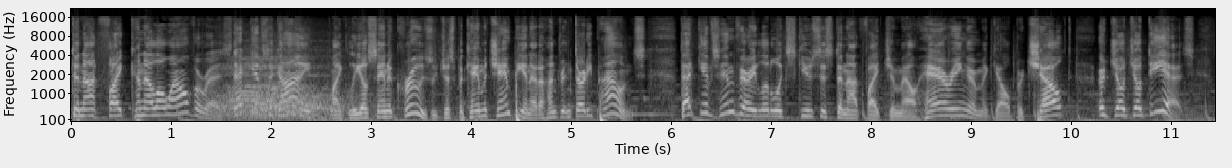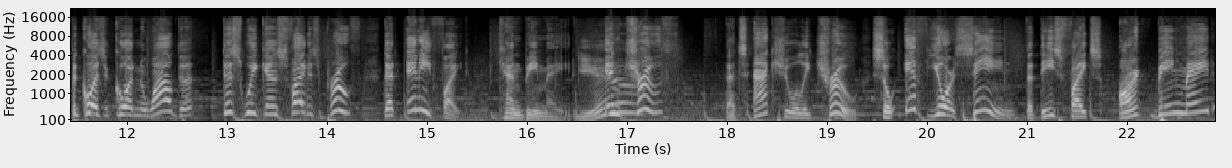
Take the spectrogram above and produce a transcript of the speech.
to not fight Canelo Alvarez. That gives a guy like Leo Santa Cruz, who just became a champion at 130 pounds. That gives him very little excuses to not fight Jamel Herring or Miguel Berchelt or Jojo Diaz. Because according to Wilder, this weekend's fight is proof that any fight can be made. Yeah? In truth, that's actually true. So if you're seeing that these fights aren't being made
